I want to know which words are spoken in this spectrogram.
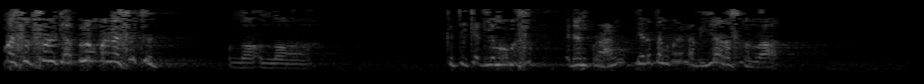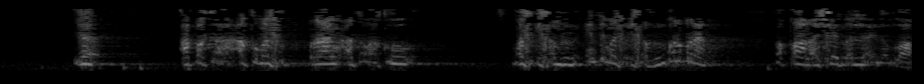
Masuk surga, belum pernah sujud. Allah, Allah. Ketika dia mau masuk medan perang, dia datang kepada Nabi, Ya Rasulullah. Ya, apakah aku masuk perang atau aku masuk Islam dulu? Ente masuk Islam dulu, baru perang. Faqala asyhadu an la ilallah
